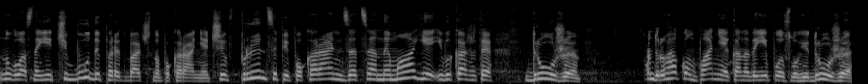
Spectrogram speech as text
ну власне, є чи буде передбачено покарання, чи в принципі покарань за це немає? І ви кажете, друже. Дорога компанія, яка надає послуги, друже,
